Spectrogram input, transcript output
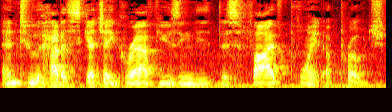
and to how to sketch a graph using the, this five-point approach.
